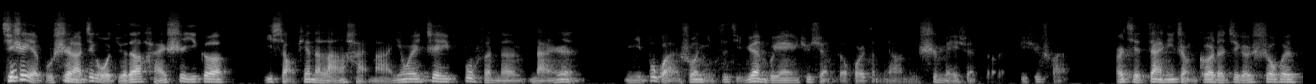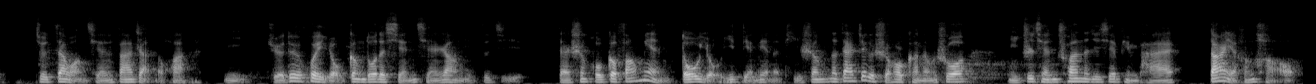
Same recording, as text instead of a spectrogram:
其实也不是啦，嗯这个我觉得还是一个一小片的蓝海嘛，因为这一部分的男人，你不管说你自己愿不愿意去选择或者怎么样，你是没选择的，必须穿。而且在你整个的这个社会就再往前发展的话，你绝对会有更多的闲钱，让你自己在生活各方面都有一点点的提升。那在这个时候，可能说你之前穿的这些品牌当然也很好，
